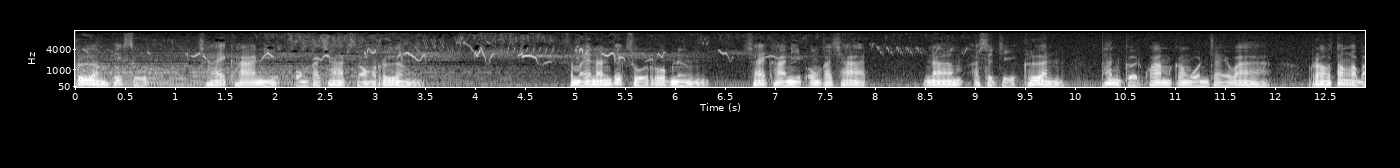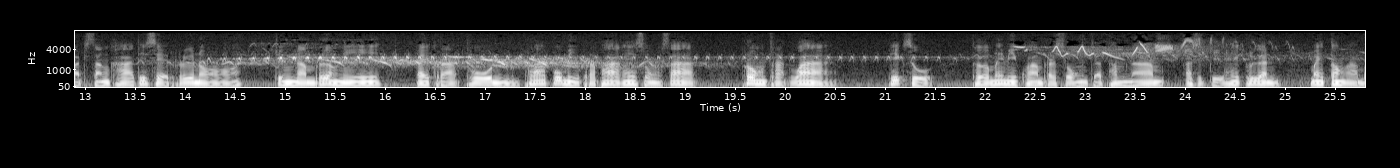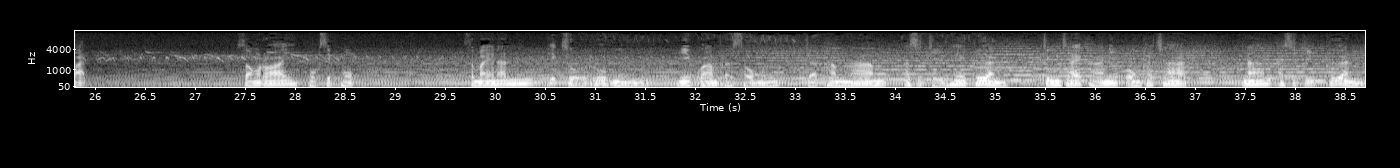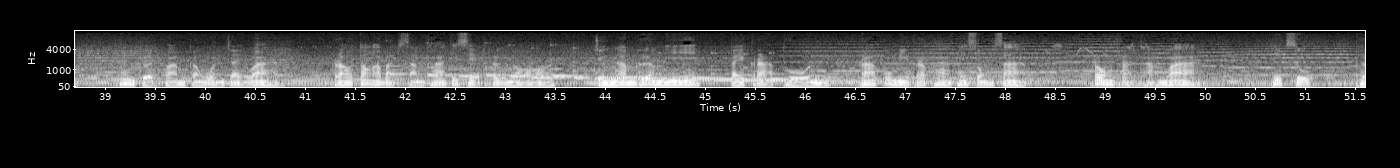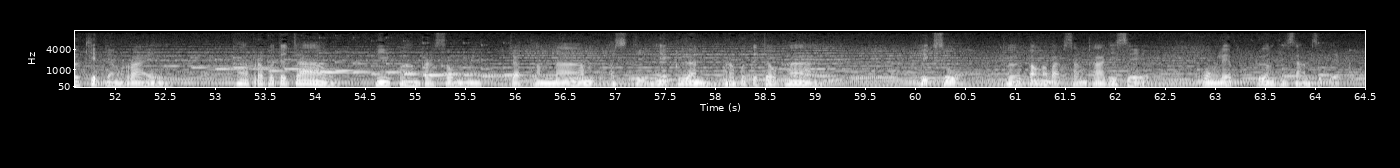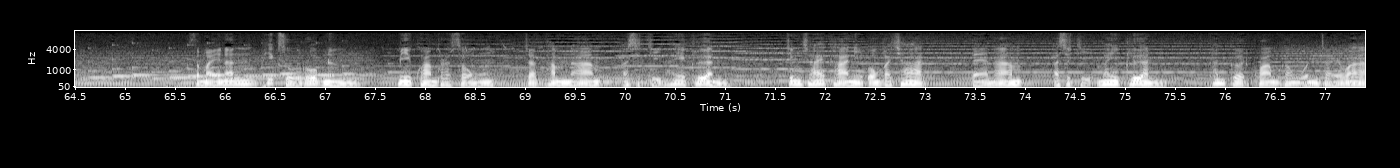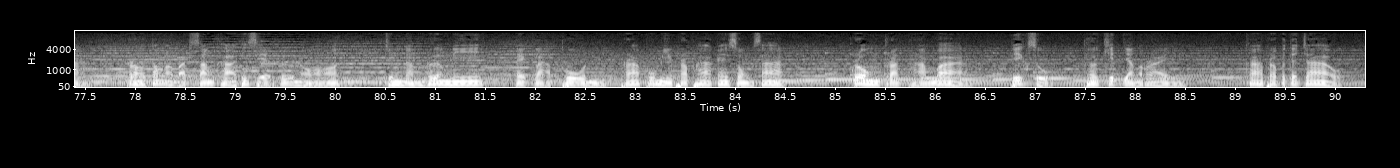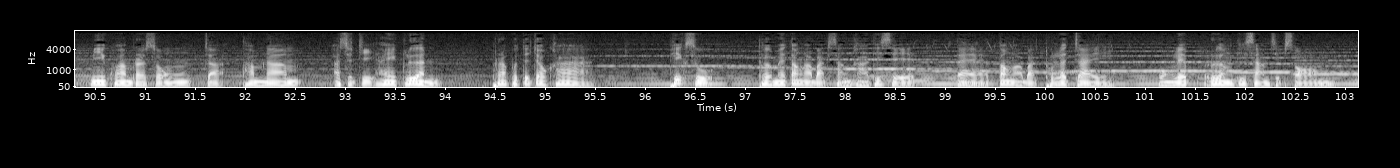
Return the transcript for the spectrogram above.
เรื่องภิกษุใช้ขาหนีบองคชาตสองเรื่อง สมัยนั้นภิกษุรูปหนึ่ง ใช้ขาหนีบองคชาตน้ำอสจิเคลื่อน ท่านเกิดความกังวลใจว่า เราต้องอบัตสังฆาทิเศษหรือหนอ จึงนำเรื่องนี้ไปกราบทูลพระผู้มีพระภาคให้ทรงทราบ พระองค์ตรัสว่า ภิกษุเธอไม่มีความประสงค์จะทำน้ำอสจิให้เคลื่อนไม่ต้องอาบัต266 สมัยนั้นภิกษุรูปหนึ่งมีความประสงค์จะทำน้ำอสุจิให้เคลื่อน จึงใช้ขาหนีบองคชาตน้ำอสุจิเคลื่อน ท่านเกิดความกังวลใจว่า เราต้องอบัตสังฆาทิเศษหรือหนอ จึงนำเรื่องนี้ไปกราบทูลพระผู้มีพระภาคให้ทรงทราบ พระองค์ตรัสถามว่า ภิกษุเธอคิดอย่างไร ข้าพระพุทธเจ้ามีความประสงค์จะทำน้ำอสุจิให้เคลื่อนพระพุทธเจ้าข้า ภิกษุ เธอต้องอบัตสังฆาทิเศษวงเล็บเรื่องที่ 31 สมัยนั้นภิกษุรูปหนึ่งมีความประสงค์จะทำน้ำอสุจิให้เคลื่อน จึงใช้ขาหนีบองคชาตแต่น้ำอสุจิไม่เคลื่อน ท่านเกิดความกังวลใจว่า เราต้องอบัตสังฆาทิเศษหรือหนอ จึงนำเรื่องนี้ไปกราบทูลพระผู้มีพระภาคให้ทรงทราบพระองค์ตรัสถามว่า ภิกษุ เธอคิดอย่างไร ข้าพระพุทธเจ้ามีความประสงค์จะทำน้ำอสุจิให้เคลื่อน พระพุทธเจ้าข้าภิกษุเธอไม่ต้องอบัตสังฆาทิเศษแต่ต้องอบัตทุลใจ วงเล็บเรื่องที่ 32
